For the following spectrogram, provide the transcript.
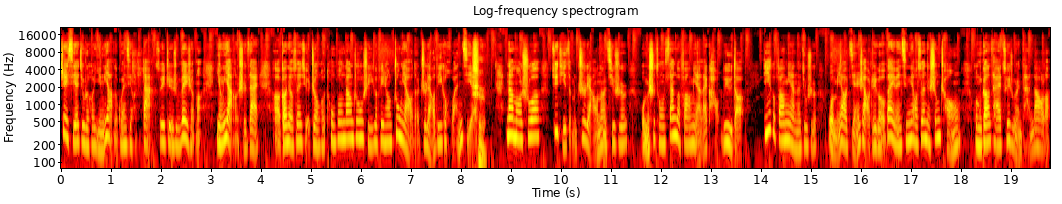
这些就是和营养的关系很大，所以这是为什么营养是在呃高尿酸血症和痛风当中是一个非常重要的治疗的一个环节。是。那么说具体怎么治疗呢？其实我们是从三个方面来考虑的。第一个方面呢，就是我们要减少这个外源性尿酸的生成。我们刚才崔主任谈到了，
